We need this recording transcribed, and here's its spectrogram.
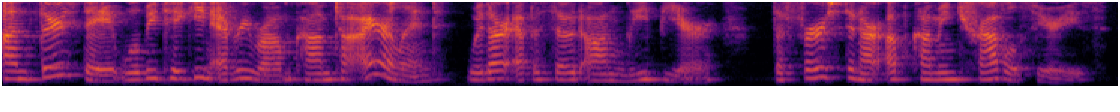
On Thursday, we'll be taking every rom com to Ireland with our episode on Leap Year, the first in our upcoming travel series.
